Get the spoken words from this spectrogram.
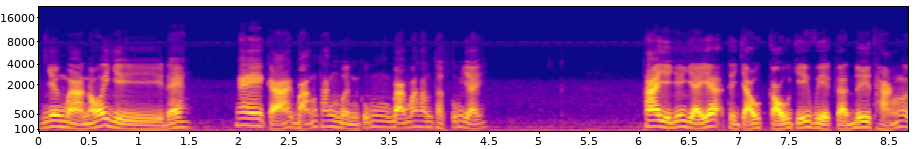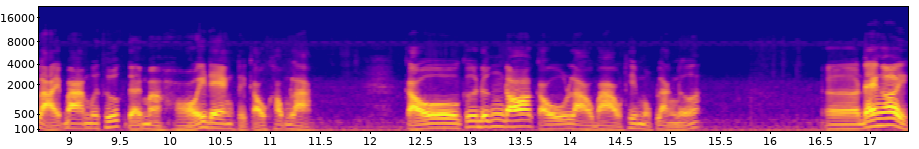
Nhưng mà nói gì đen ngay cả bản thân mình cũng bản bản thân thật cũng vậy. Thay vì như vậy á, thì cậu cậu chỉ việc là đi thẳng lại 30 thước để mà hỏi đen thì cậu không làm. Cậu cứ đứng đó cậu lào bào thêm một lần nữa. Ờ, đen ơi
